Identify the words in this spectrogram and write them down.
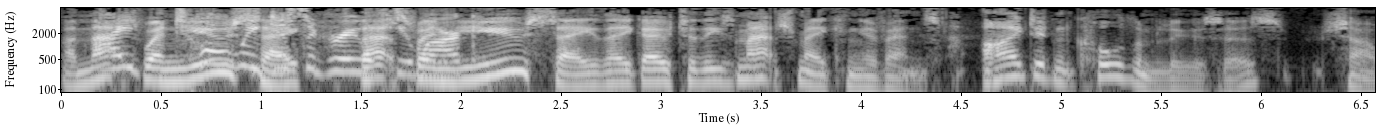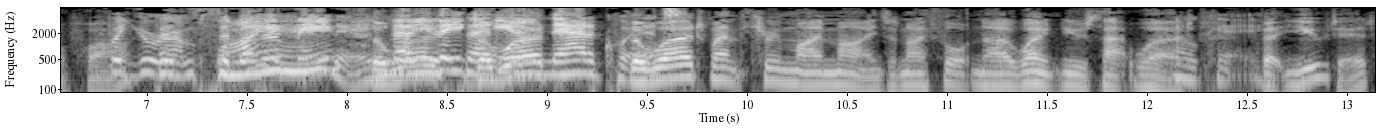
and that's I when you say disagree with that's you, when Mark. you say they go to these matchmaking events. I didn't call them losers, Xiaohua. but you're But similar implying meaning. the that word, they the, word, inadequate. the word went through my mind, and I thought, no, I won't use that word. Okay. but you did.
